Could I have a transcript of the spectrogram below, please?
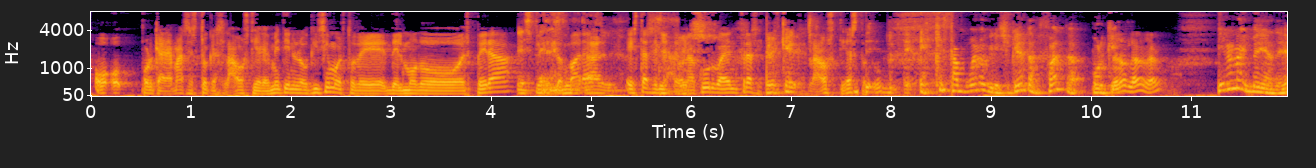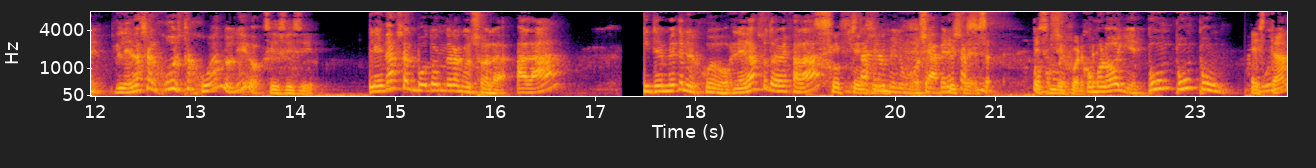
O, o- porque además esto que es la hostia, que me tiene loquísimo esto de- del modo espera, Espera, lo es paras, brutal. esta se mete en una curva, entras y Pero es que- la hostia esto. tú. Es que es tan bueno que ni siquiera te hace falta. Porque Claro, claro, claro. Tiene una inmediatez. Le das al juego, estás jugando, tío. Sí, sí, sí. Le das al botón de la consola a la A y te mete en el juego. Le das otra vez a la A Sí, y estás sí. en el menú. O sea, pero es Es- así. es- es como muy fuerte. Como lo oyes. Pum, pum, pum. Está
